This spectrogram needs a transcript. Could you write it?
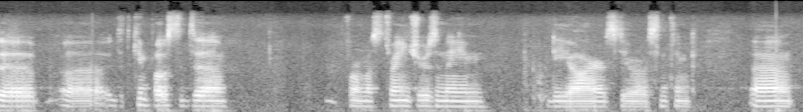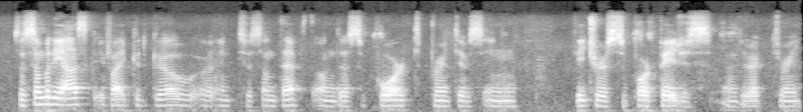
uh, that Kim posted from a strange username dr0 something. Uh, So somebody asked if I could go uh, into some depth on the support primitives in features support pages directory.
